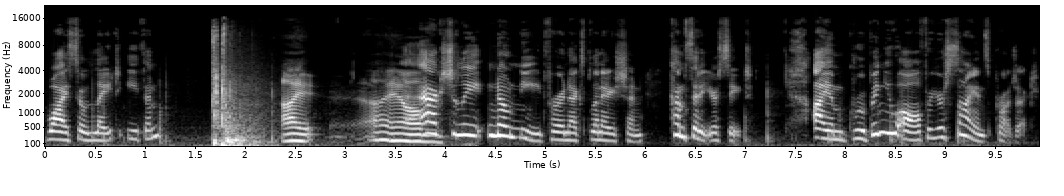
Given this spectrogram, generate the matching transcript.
Why so late, Ethan? I. I, um. Actually, no need for an explanation. Come sit at your seat. I am grouping you all for your science project.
